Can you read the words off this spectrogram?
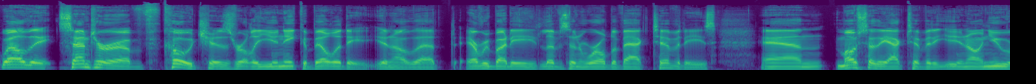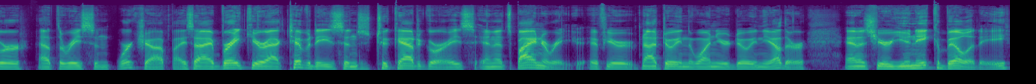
Well, the center of coach is really unique ability, you know, that everybody lives in a world of activities. And most of the activity, you know, and you were at the recent workshop, I say I break your activities into two categories, and it's binary. If you're not doing the one, you're doing the other. And it's your unique ability,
